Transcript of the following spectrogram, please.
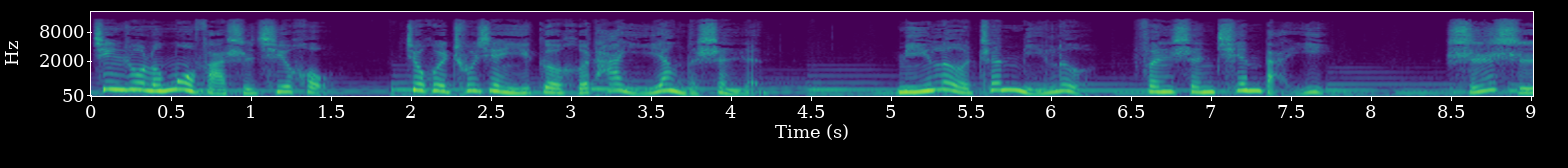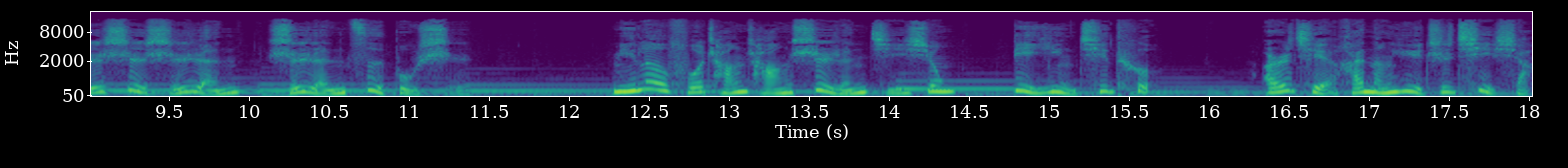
进入了末法时期后，就会出现一个和他一样的圣人，弥勒真弥勒，分身千百亿，时时是时人，时人自不识。弥勒佛常常视人吉凶，必应其特，而且还能预知气象。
